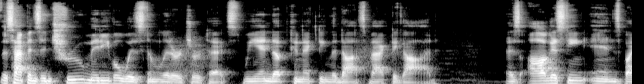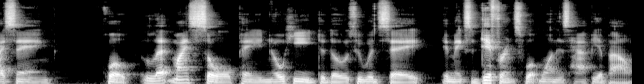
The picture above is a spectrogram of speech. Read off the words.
This happens in true medieval wisdom literature texts. We end up connecting the dots back to God. As Augustine ends by saying, quote, Let my soul pay no heed to those who would say it makes a difference what one is happy about.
